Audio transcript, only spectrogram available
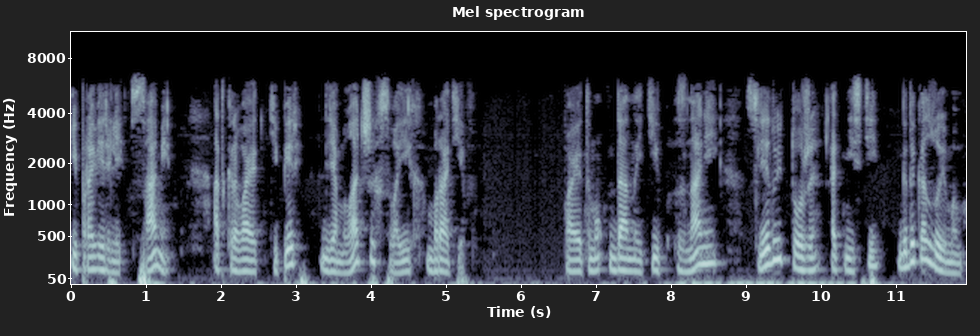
и проверили сами, открывают теперь для младших своих братьев. Поэтому данный тип знаний следует тоже отнести к доказуемым.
